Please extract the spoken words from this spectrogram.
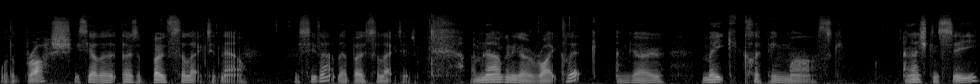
or the brush. You see how those are both selected now. You see that? They're both selected. I'm now going to go right click and go make clipping mask. And as you can see,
